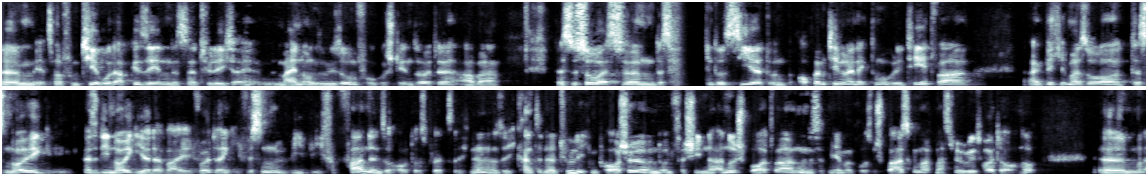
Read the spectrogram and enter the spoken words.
Ähm, jetzt mal vom Tierwohl abgesehen, das natürlich in meinen Augen sowieso im Fokus stehen sollte. Aber das ist sowas, ähm, das interessiert. Und auch beim Thema Elektromobilität war eigentlich immer so das Neu, also die Neugier dabei. Ich wollte eigentlich wissen, wie, wie fahren denn so Autos plötzlich. Ne? Also ich kannte natürlich einen Porsche und, und verschiedene andere Sportwagen und das hat mir immer großen Spaß gemacht, macht mir übrigens heute auch noch. Ähm,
